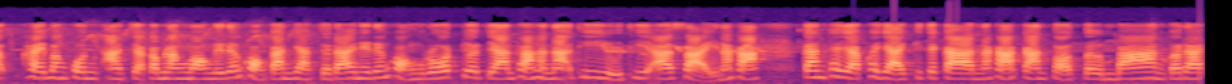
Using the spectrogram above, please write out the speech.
กับใครบางคนอาจจะกำลังมองในเรื่องของการอยากจะได้ในเรื่องของรถยนต์ยานพาหนะที่อยู่ที่อาศัยนะคะ การขยับขยายกิจการนะคะ การต่อเติมบ้านก็ได้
